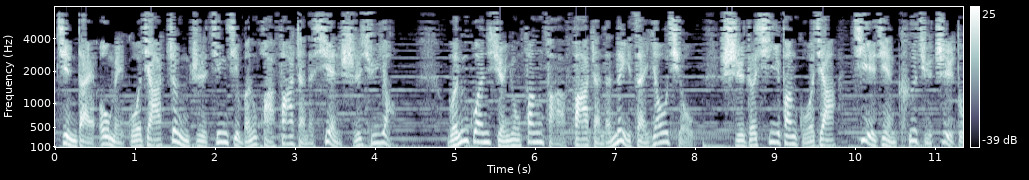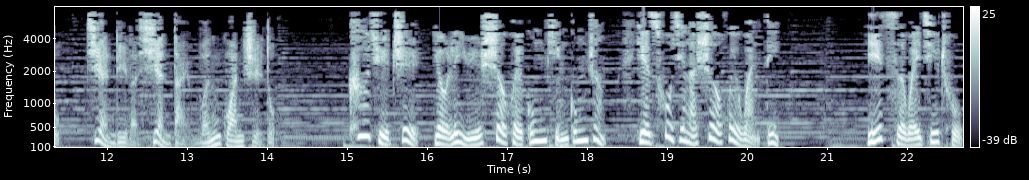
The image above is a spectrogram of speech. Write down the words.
近代欧美国家政治、经济、文化发展的现实需要。文官选用方法发展的内在要求，使得西方国家借鉴科举制度，建立了现代文官制度。科举制有利于社会公平公正，也促进了社会稳定。以此为基础，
